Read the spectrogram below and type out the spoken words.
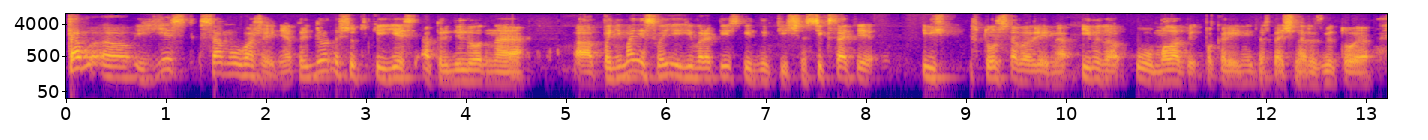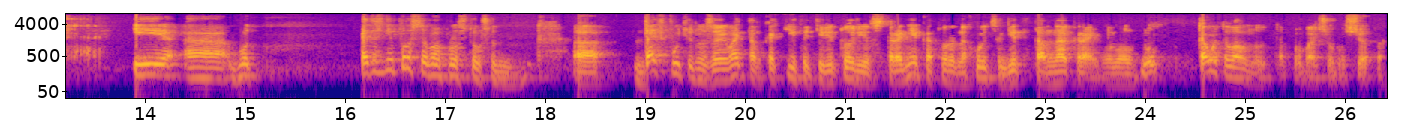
Там э, есть самоуважение. Определенно все-таки есть определенное э, понимание своей европейской идентичности. Кстати, и в то же самое время именно у молодых поколений достаточно развитое. И э, вот это же не просто вопрос того, что э, дать Путину завоевать там какие-то территории в стране, которые находятся где-то там на окраине. Мол, ну, кого-то волнует, там, по большому счету,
